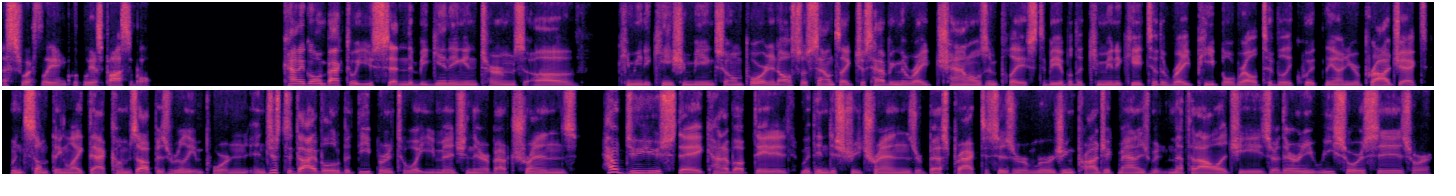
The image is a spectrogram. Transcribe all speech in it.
as swiftly and quickly as possible. Kind of going back to what you said in the beginning in terms of communication being so important. It also sounds like just having the right channels in place to be able to communicate to the right people relatively quickly on your project when something like that comes up is really important. And just to dive a little bit deeper into what you mentioned there about trends, how do you stay kind of updated with industry trends or best practices or emerging project management methodologies? Are there any resources or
